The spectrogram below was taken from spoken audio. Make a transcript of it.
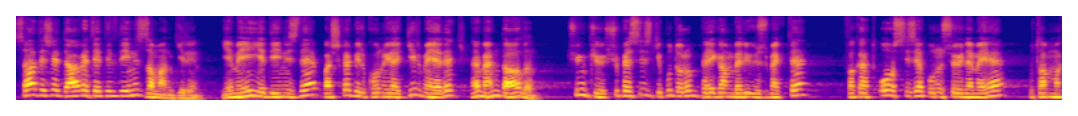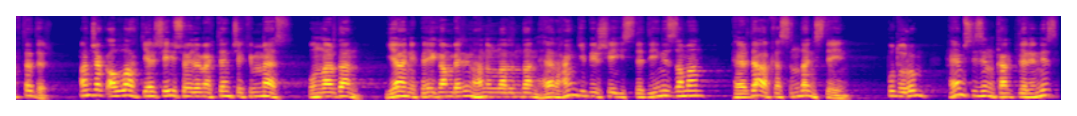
Sadece davet edildiğiniz zaman girin. Yemeği yediğinizde başka bir konuya girmeyerek hemen dağılın. Çünkü şüphesiz ki bu durum peygamberi üzmekte fakat o size bunu söylemeye utanmaktadır. Ancak Allah gerçeği söylemekten çekinmez. Onlardan yani peygamberin hanımlarından herhangi bir şey istediğiniz zaman perde arkasından isteyin. Bu durum hem sizin kalpleriniz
